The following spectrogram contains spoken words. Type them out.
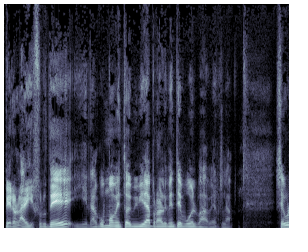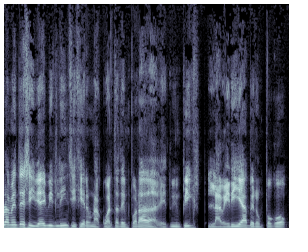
Pero la disfruté y en algún momento de mi vida probablemente vuelva a verla. Seguramente si David Lynch hiciera una cuarta temporada de Twin Peaks, la vería, pero un poco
